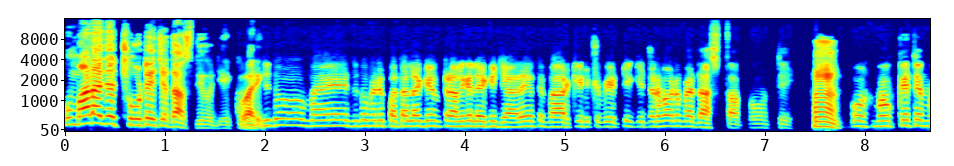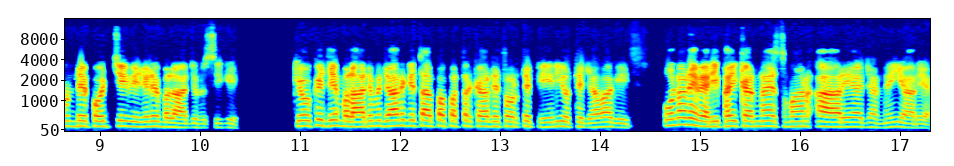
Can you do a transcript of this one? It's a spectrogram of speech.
ਉਹ ਮਾੜਾ ਜਿਹਾ ਛੋਟੇ 'ਚ ਦੱਸ ਦਿਓ ਜੀ ਇੱਕ ਵਾਰੀ। ਜਦੋਂ ਮੈਂ ਜਦੋਂ ਮੈਨੂੰ ਪਤਾ ਲੱਗਿਆ ਟਰਾਲੀਆਂ ਲੈ ਕੇ ਜਾ ਰਹੇ ਆ ਤੇ ਮਾਰਕੀਟ ਕਮੇਟੀ ਗਿੱਦੜਵਾ ਨੂੰ ਮੈਂ ਦੱਸਤਾ ਫੋਨ ਤੇ। ਹੂੰ। ਉਸ ਮੌਕੇ ਤੇ ਮੁੰਡੇ ਪਹੁੰਚੇ ਵੀ ਜਿਹੜੇ ਮੁਲਾਜ਼ਮ ਸੀਗੇ। ਕਿਉਂਕਿ ਜੇ ਮੁਲਾਜ਼ਮ ਜਾਣਗੇ ਤਾਂ ਆਪਾਂ ਪੱਤਰਕਾਰ ਦੇ ਤੌਰ ਤੇ ਫੇਰ ਹੀ ਉੱਥੇ ਜਾਵਾਂਗੇ। ਉਹਨਾਂ ਨੇ ਵੈਰੀਫਾਈ ਕਰਨਾ ਹੈ ਸਮਾਨ ਆ ਰਿਹਾ ਜਾਂ ਨਹੀਂ ਆ ਰਿਹਾ।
